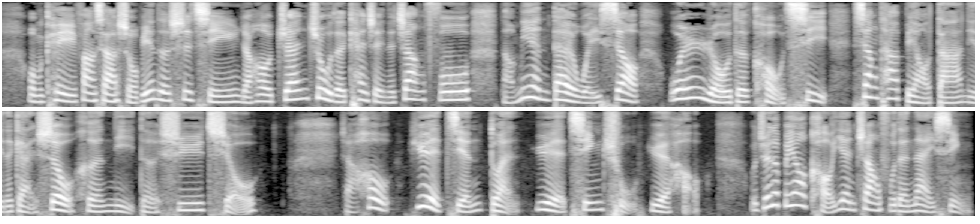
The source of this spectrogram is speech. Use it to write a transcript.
我们可以放下手边的事情，然后专注的看着你的丈夫，然后面带微笑、温柔的口气，向他表达你的感受和你的需求。然后越简短、越清楚越好。我觉得不要考验丈夫的耐性。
